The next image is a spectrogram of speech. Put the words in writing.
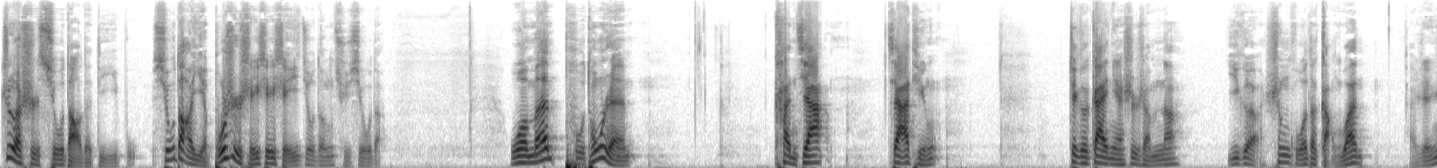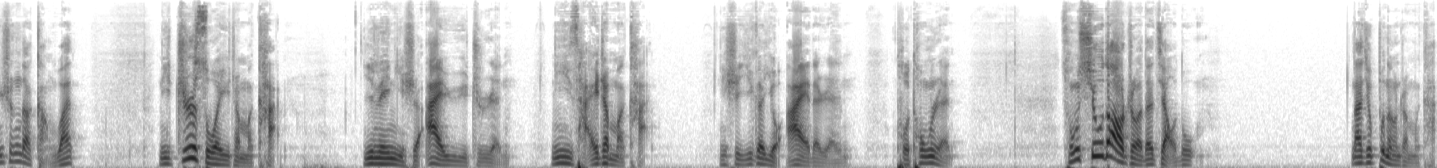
这是修道的第一步。修道也不是谁谁谁就能去修的。我们普通人看家、家庭这个概念是什么呢？一个生活的港湾，人生的港湾。你之所以这么看。因为你是爱欲之人，你才这么看。你是一个有爱的人，普通人。从修道者的角度，那就不能这么看。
